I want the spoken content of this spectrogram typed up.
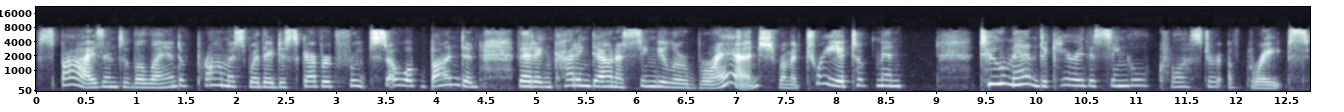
spies into the land of promise, where they discovered fruit so abundant that in cutting down a singular branch from a tree, it took men two men to carry the single cluster of grapes.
